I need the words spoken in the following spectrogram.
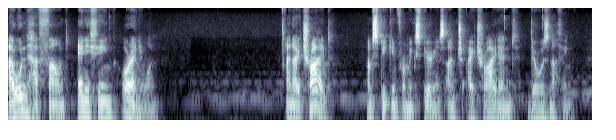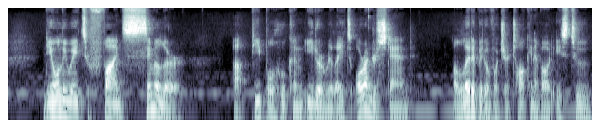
I wouldn't have found anything or anyone. And I tried. I'm speaking from experience. I tried and there was nothing. The only way to find similar uh, people who can either relate or understand a little bit of what you're talking about is to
